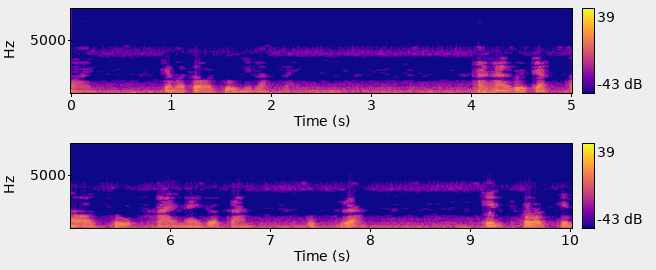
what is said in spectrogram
วายจะมาต่อสู้นิรักไปถ้าหากรู้จักต่อสู้ภายในด้วยการฝึกร่างเห็นโทษเห็น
